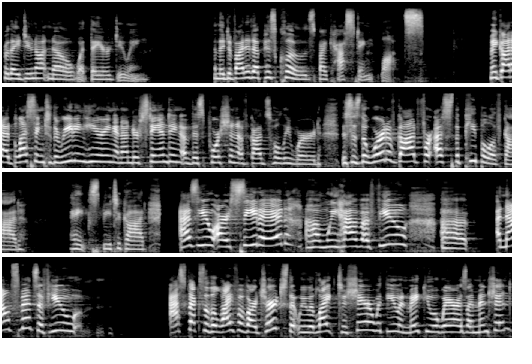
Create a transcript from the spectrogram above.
for they do not know what they are doing. And they divided up his clothes by casting lots. May God add blessing to the reading, hearing, and understanding of this portion of God's holy word. This is the word of God for us, the people of God. Thanks be to God. As you are seated, um, we have a few uh, announcements, a few aspects of the life of our church that we would like to share with you and make you aware. As I mentioned,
